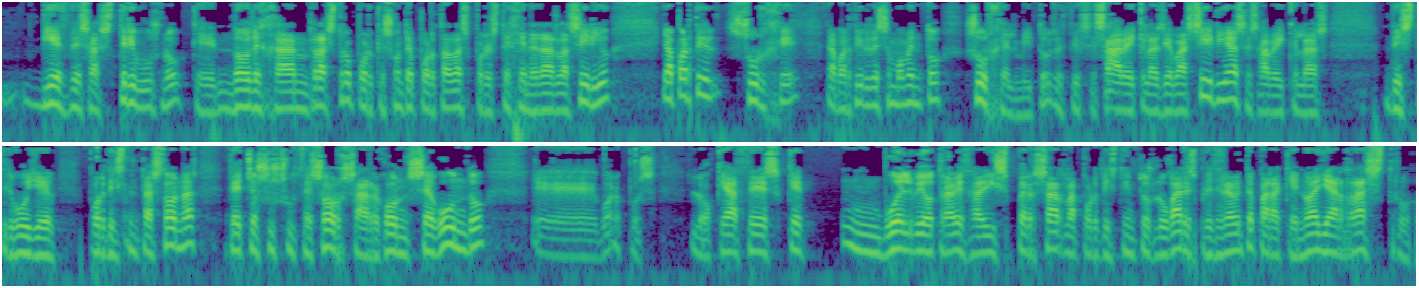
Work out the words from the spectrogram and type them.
diez de esas tribus ¿no? que no dejan rastro porque son deportadas por este general asirio y a partir surge a partir de ese momento surge el mito es decir se sabe que las lleva a Siria se sabe que las distribuye por distintas zonas de hecho su sucesor Sargón II eh, bueno pues lo que hace es que vuelve otra vez a dispersarla por distintos lugares precisamente para que no haya rastro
